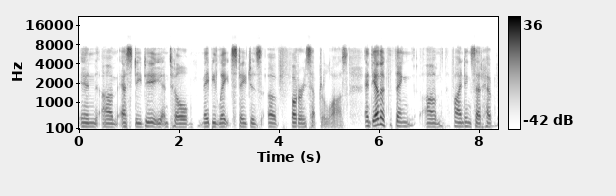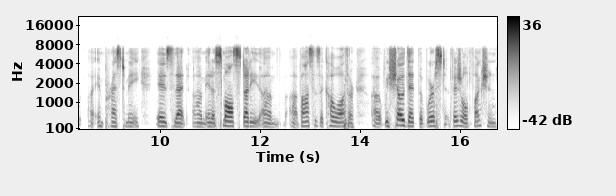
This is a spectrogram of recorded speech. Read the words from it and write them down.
in um, SDD until maybe late stages of photoreceptor loss. And the other thing, um, findings that have uh, impressed me is that um, in a small study, um, uh, Voss is a co-author, uh, we showed that the worst visual function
